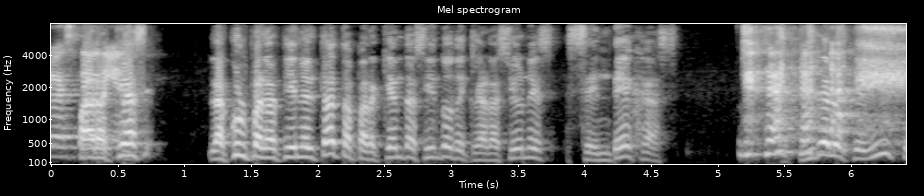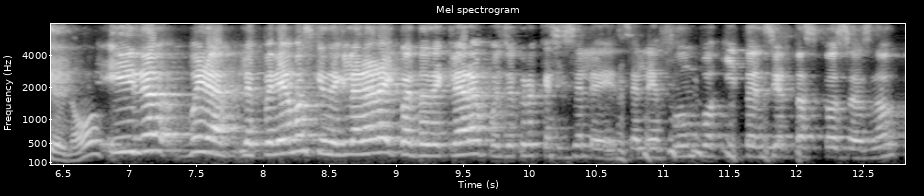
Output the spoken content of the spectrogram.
lo esté ¿para Qué hace, la culpa la tiene el Tata, ¿para qué anda haciendo declaraciones cendejas? Mira lo que dice, ¿no? Y no, mira, le pedíamos que declarara y cuando declara, pues yo creo que sí se le, se le fue un poquito en ciertas cosas, ¿no?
